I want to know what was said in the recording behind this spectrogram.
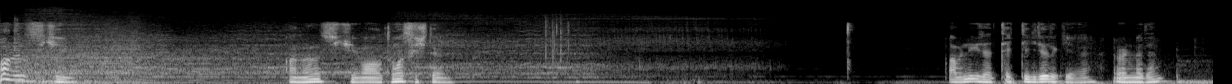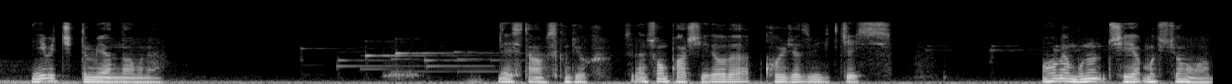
Ananı sikeyim. Ananı sikeyim altıma sıçtı. Abi ne güzel tekte gidiyorduk ya ölmeden. Niye bir çıktım bir anda amına? Neyse tamam sıkıntı yok. Zaten son parçaydı o da koyacağız ve gideceğiz. Ama ben bunun şey yapmak istiyorum ama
